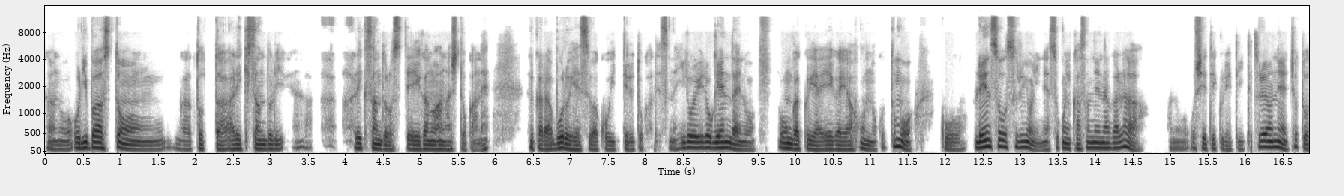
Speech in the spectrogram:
あの、オリバー・ストーンが撮ったアレキサンドリ、あアレクサンドロスって映画の話とかね。それからボルヘスはこう言ってるとかですね。いろいろ現代の音楽や映画や本のことも、こう、連想するようにね、そこに重ねながら、あの、教えてくれていて、それはね、ちょっと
